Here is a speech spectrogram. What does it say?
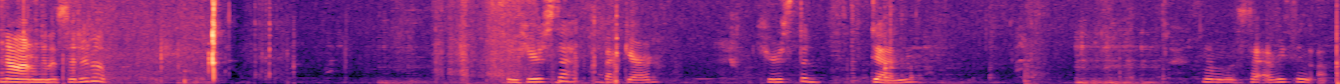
Now I'm gonna set it up. So here's the backyard. Here's the den. I'm going to set everything up.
